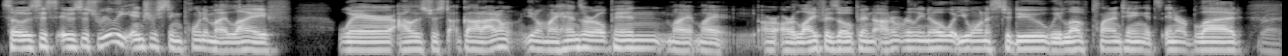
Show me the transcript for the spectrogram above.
So it was this, it was this really interesting point in my life where I was just, God, I don't, you know, my hands are open. My, my, our, our life is open. I don't really know what you want us to do. We love planting. It's in our blood. Right.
